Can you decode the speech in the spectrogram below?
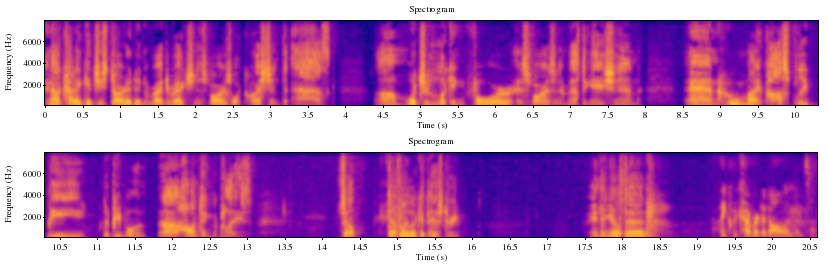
and I'll kind of get you started in the right direction as far as what question to ask, um, what you're looking for as far as an investigation, and who might possibly be the people uh, haunting the place. So definitely look at history. Anything else to add? i think we covered it all and then some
